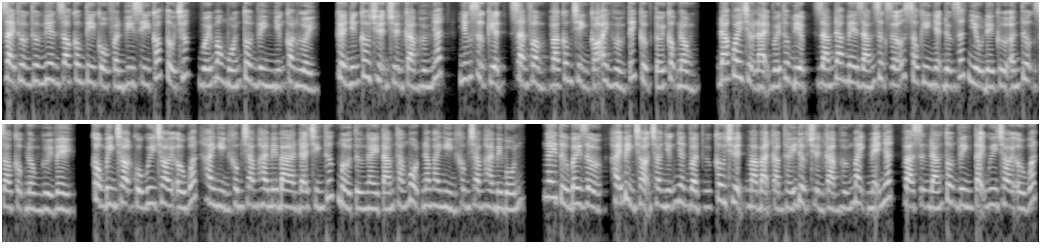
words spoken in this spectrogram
giải thưởng thường niên do công ty cổ phần VC Corp tổ chức với mong muốn tôn vinh những con người, kể những câu chuyện truyền cảm hứng nhất, những sự kiện, sản phẩm và công trình có ảnh hưởng tích cực tới cộng đồng. Đã quay trở lại với thông điệp dám đam mê dám rực rỡ sau khi nhận được rất nhiều đề cử ấn tượng do cộng đồng gửi về. Cổng bình chọn của WeChoi Award 2023 đã chính thức mở từ ngày 8 tháng 1 năm 2024. Ngay từ bây giờ, hãy bình chọn cho những nhân vật, câu chuyện mà bạn cảm thấy được truyền cảm hứng mạnh mẽ nhất và xứng đáng tôn vinh tại WeChoice Award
